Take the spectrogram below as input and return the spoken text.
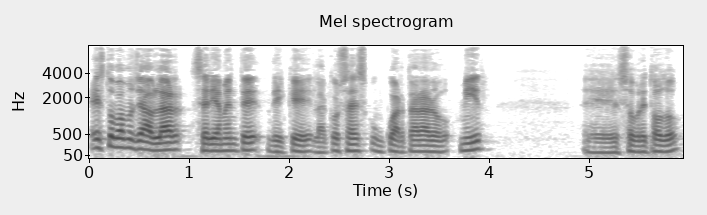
esto vamos ya a hablar seriamente de que la cosa es un cuartararo Mir, eh, sobre todo,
